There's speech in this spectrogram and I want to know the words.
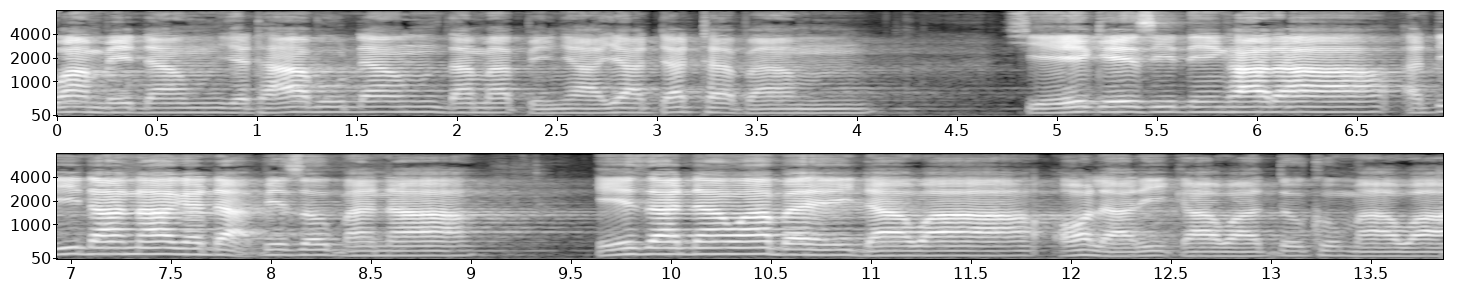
ဝမေတံယထာဘူတံသမ္မပညာယတထဗံ ယေကေစီသင်္ခါရာအတိဒါနာဂတပိစုပန္နာဧဇတံဝဗဟိတဝါဩလာရိကာဝတုခုမာဝါ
